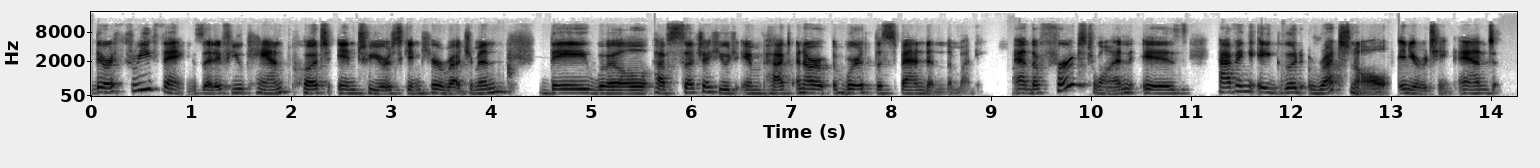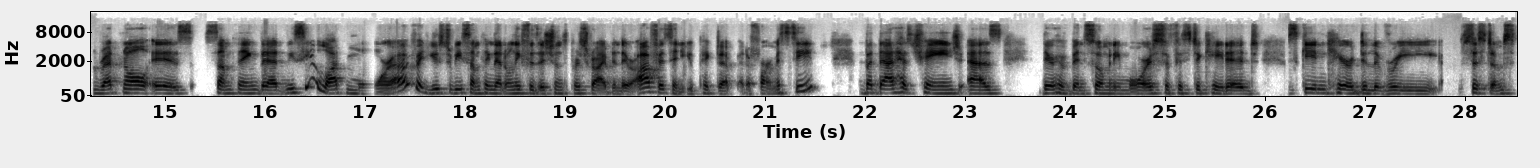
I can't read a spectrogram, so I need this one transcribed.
There are three things that if you can put into your skincare regimen, they will have such a huge impact and are worth the spend and the money. And the first one is having a good retinol in your routine. And retinol is something that we see a lot more of. It used to be something that only physicians prescribed in their office and you picked up at a pharmacy. But that has changed as there have been so many more sophisticated skincare delivery systems.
